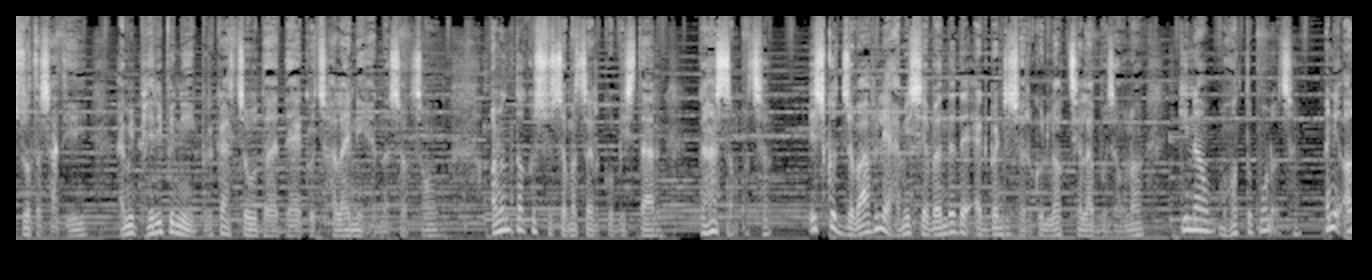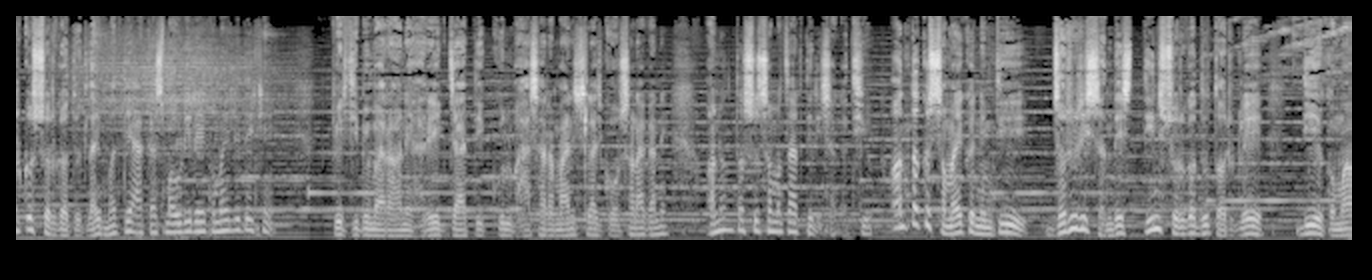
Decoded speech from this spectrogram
श्रोत साथी हामी फेरि पनि प्रकाश चौध अध्यायको छलाई नै हेर्न सक्छौ। अनन्तको सुसमाचारको विस्तार कहाँसम्म छ? यसको जवाफले हामी सेभेन्थ एडभान्टेजहरूको लक्ष्यलाई बुझाउन किन महत्वपूर्ण छ? अनि अर्को स्वर्गदूतलाई मध्य आकाशमा उडिरहेको मैले देखेँ। पृथ्वीमा रहने हरेक जाति कुल भाषा र मानिसलाई घोषणा गर्ने अनन्त सुसमाचार तिनीसँग थियो। अन्तको समयको निम्ति जरुरी सन्देश तीन स्वर्गदूतहरूले दिएकोमा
